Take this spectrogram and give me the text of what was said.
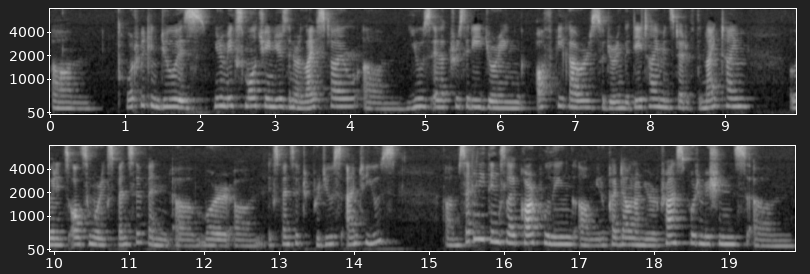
um, what we can do is you know make small changes in our lifestyle um, use electricity during off-peak hours so during the daytime instead of the nighttime when it's also more expensive and uh, more um, expensive to produce and to use. Um, secondly, things like carpooling, um, you know, cut down on your transport emissions, um,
